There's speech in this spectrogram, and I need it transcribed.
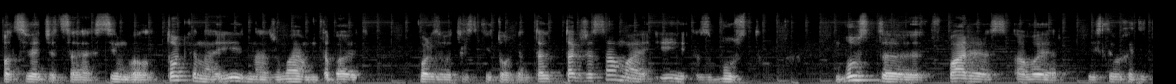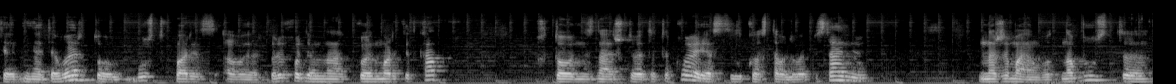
подсветится символ токена и нажимаем добавить пользовательский токен. Так, так же самое и с Boost. Boost э, в паре с AVR. Если вы хотите обменять AVR, то Boost в паре с AVR. Переходим на CoinMarketCap. Кто не знает, что это такое, я ссылку оставлю в описании. Нажимаем вот на Boost,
